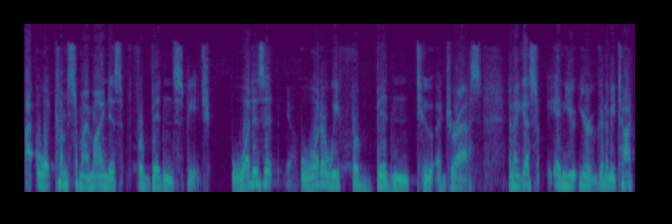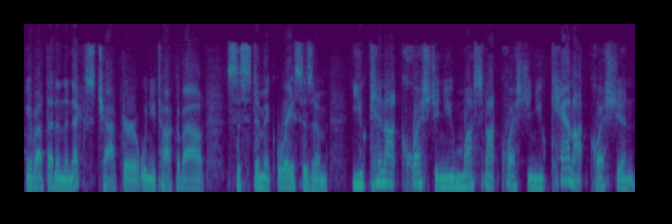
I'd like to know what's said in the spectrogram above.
I, what comes to my mind is forbidden speech. What is it? Yeah. What are we forbidden to address? And I guess, and you, you're going to be talking about that in the next chapter when you talk about systemic racism. You cannot question. You must not question. You cannot question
